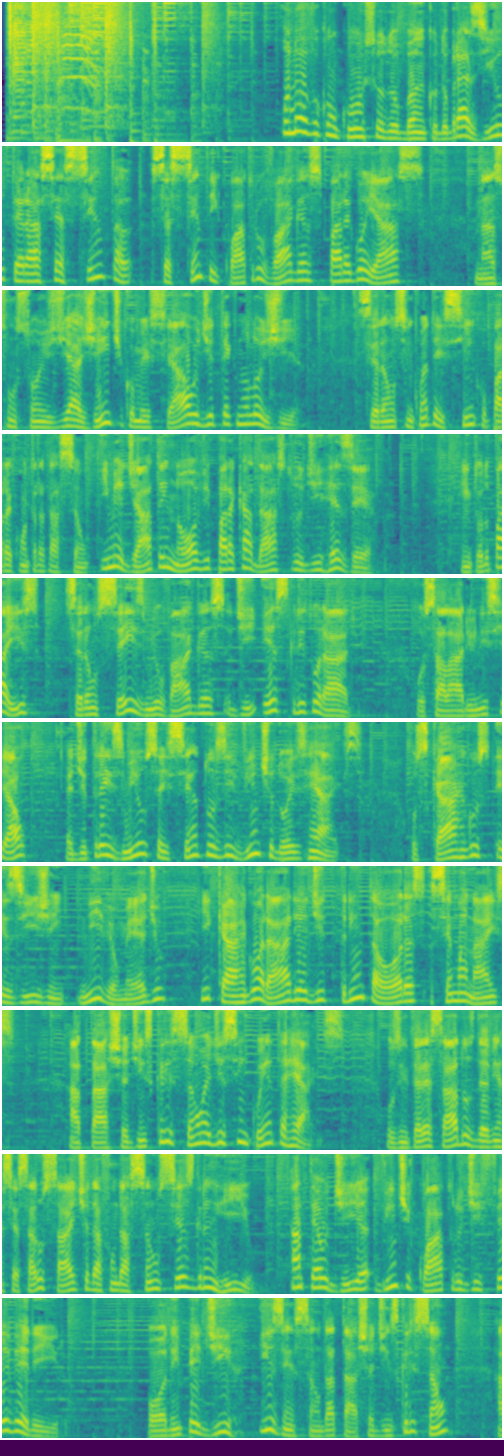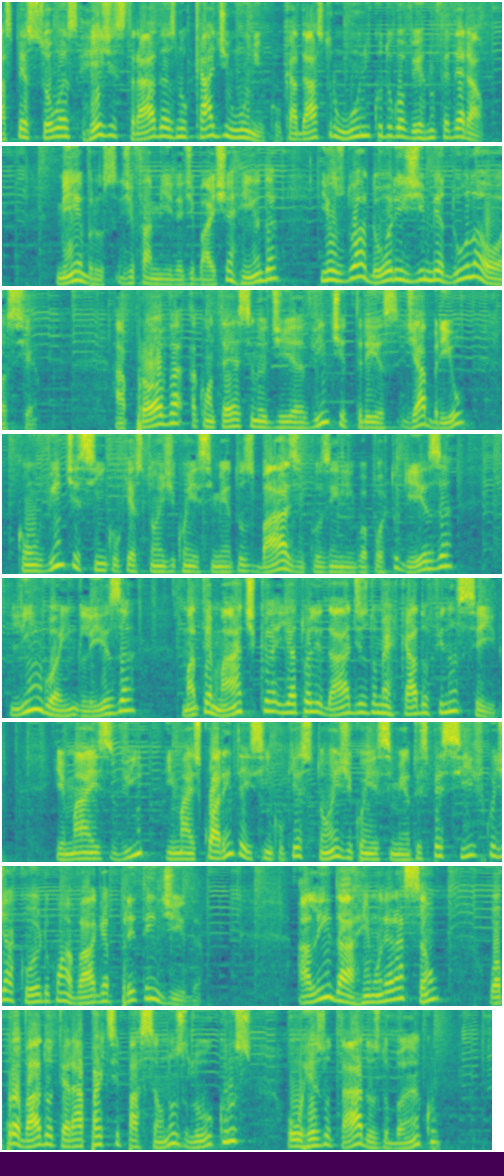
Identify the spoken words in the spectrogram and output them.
O novo concurso do Banco do Brasil terá 60, 64 vagas para Goiás nas funções de agente comercial e de tecnologia serão 55 para contratação imediata e 9 para cadastro de reserva. Em todo o país, serão 6 mil vagas de escriturário. O salário inicial é de R$ 3.622. Os cargos exigem nível médio e carga horária de 30 horas semanais. A taxa de inscrição é de 50 reais. Os interessados devem acessar o site da Fundação Sesgran Rio até o dia 24 de fevereiro. Podem pedir isenção da taxa de inscrição as pessoas registradas no CAD Único, Cadastro Único do Governo Federal, membros de família de baixa renda e os doadores de medula óssea. A prova acontece no dia 23 de abril, com 25 questões de conhecimentos básicos em língua portuguesa, língua inglesa, matemática e atualidades do mercado financeiro, e mais, vi, e mais 45 questões de conhecimento específico de acordo com a vaga pretendida. Além da remuneração, o aprovado terá participação nos lucros ou resultados do banco,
